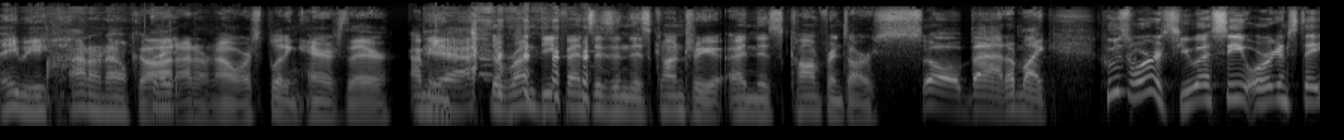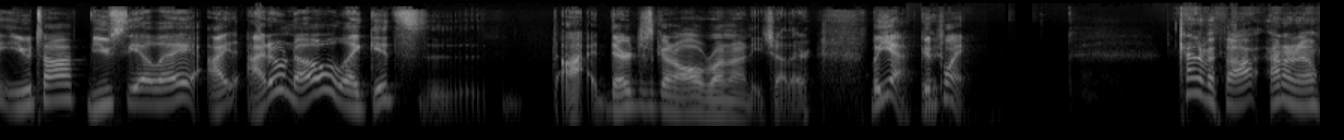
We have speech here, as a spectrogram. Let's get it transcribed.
maybe I don't know. God, I- I don't know. We're splitting hairs there. I mean, Yeah. the run defenses in this country and this conference are so bad. I'm like, who's worse? USC, Oregon State, Utah, UCLA? I I don't know. Like it's I, they're just gonna all run on each other. But yeah, good point. Kind of a thought. I don't know.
